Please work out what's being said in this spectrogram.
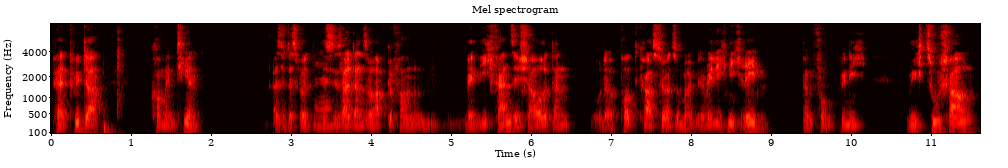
per Twitter kommentieren. Also das wird, ja. ist es halt dann so abgefahren. Und wenn ich Fernseh schaue, dann oder Podcast höre zum Beispiel, da will ich nicht reden. Dann bin ich, will ich zuschauen,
